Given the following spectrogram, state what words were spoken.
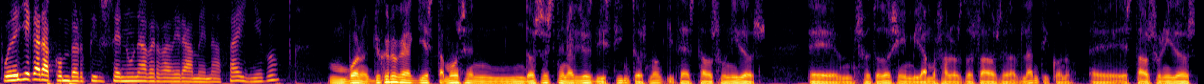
¿puede llegar a convertirse en una verdadera amenaza, Íñigo? Bueno, yo creo que aquí estamos en dos escenarios distintos, ¿no? Quizá Estados Unidos, eh, sobre todo si miramos a los dos lados del Atlántico, ¿no? Eh, Estados Unidos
